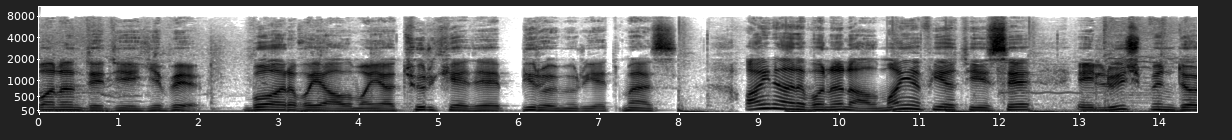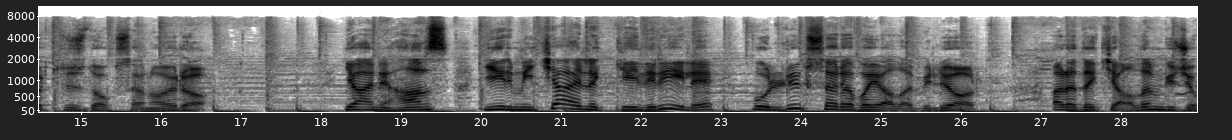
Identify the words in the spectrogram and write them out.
Baba'nın dediği gibi bu arabayı almaya Türkiye'de bir ömür yetmez. Aynı arabanın Almanya fiyatı ise 53.490 euro. Yani Hans 22 aylık geliriyle bu lüks arabayı alabiliyor. Aradaki alım gücü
